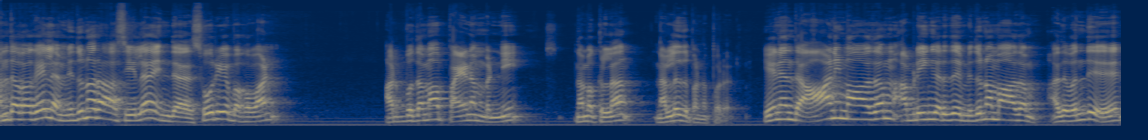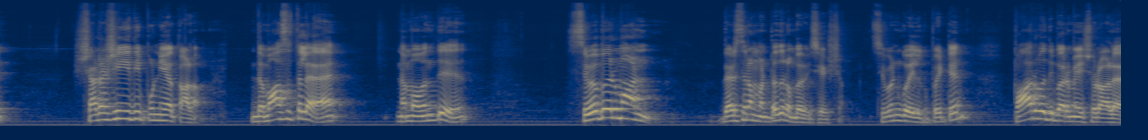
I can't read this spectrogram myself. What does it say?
அந்த வகையில் மிதுன ராசியில் இந்த சூரிய பகவான் அற்புதமாக பயணம் பண்ணி நமக்கெல்லாம் நல்லது பண்ண போகிறார் ஏன்னா இந்த ஆணி மாதம் அப்படிங்கிறது மிதுன மாதம். அது வந்து ஷடசீதி புண்ணிய காலம். இந்த மாதத்தில் நம்ம வந்து சிவபெருமான் தரிசனம் பண்ணுறது ரொம்ப விசேஷம். சிவன் கோயிலுக்கு போயிட்டு பார்வதி பரமேஸ்வரால்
